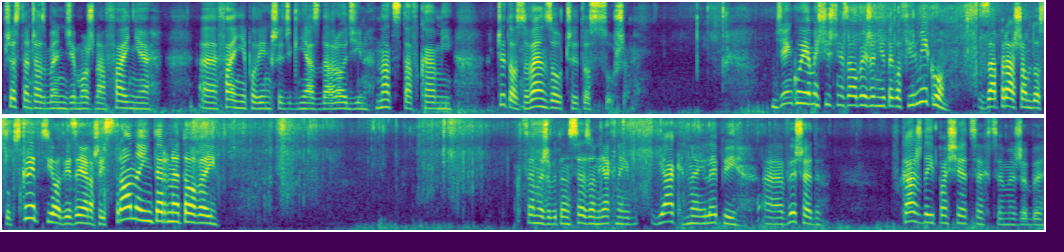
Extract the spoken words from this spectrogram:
Przez ten czas będzie można fajnie, e, fajnie powiększyć gniazda rodzin nad stawkami, czy to z węzą, czy to z suszem. Dziękujemy ślicznie za obejrzenie tego filmiku. Zapraszam do subskrypcji, odwiedzenia naszej strony internetowej. Chcemy, żeby ten sezon jak, naj, jak najlepiej e, wyszedł każdej pasiece. Chcemy, żeby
